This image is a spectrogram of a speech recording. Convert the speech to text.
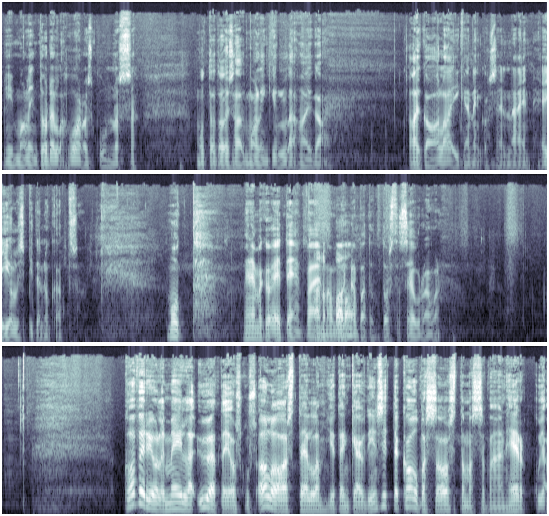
niin mä olin todella huonossa kunnossa. Mutta toisaalta mä olin kyllä aika, aika alaikäinen, kun sen näin. Ei olisi pitänyt katsoa. Mutta menemmekö eteenpäin? Anna Mä voin napata tuosta seuraavan. Kaveri oli meillä yötä joskus ala-asteella, joten käytiin sitten kaupassa ostamassa vähän herkkuja.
